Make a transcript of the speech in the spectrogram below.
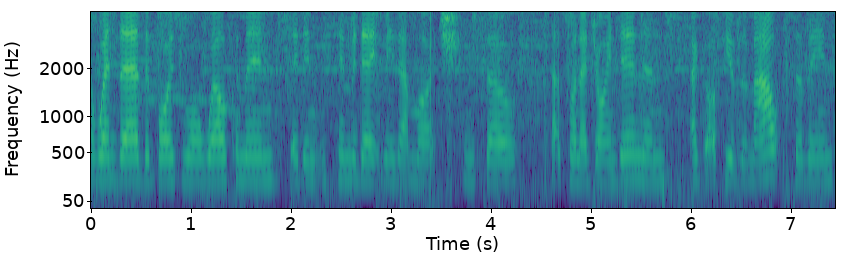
I went there, the boys were all welcoming, they didn't intimidate me that much and so that's when I joined in and I got a few of them out so then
